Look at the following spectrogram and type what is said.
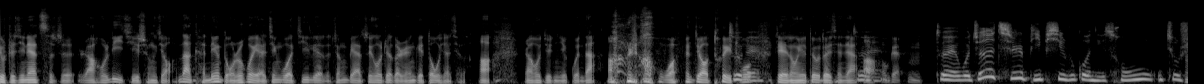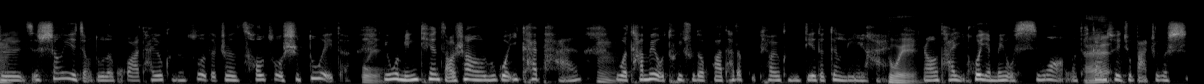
就是今天辞职，然后立即生效，那肯定董事会也经过激烈的争辩，最后这个人给斗下去了啊，然后就你滚蛋啊，然后我们就要退出这些东西，对不对？现在？啊，OK，嗯，对，我觉得其实 BP 如果你从就是商业角度的话，他有可能做的这操作是对的，对，因为明天早上如果一开盘，如果他没有退出的话，他的股票有可能跌得更厉害，对，然后他以后也没有希望了，他干脆就把这个事。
